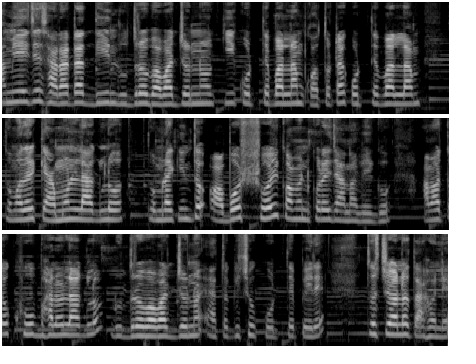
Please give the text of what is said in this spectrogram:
আমি এই যে সারাটা দিন রুদ্র বাবার জন্য কি করতে পারলাম, কতটা করতে পারলাম, তোমাদের কেমন লাগল, তোমরা কিন্তু অবশ্যই কমেন্ট করে জানাবে গো। আমার তো খুব ভালো লাগল রুদ্র বাবার জন্য এত কিছু করতে পেরে। তো চলো তাহলে,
